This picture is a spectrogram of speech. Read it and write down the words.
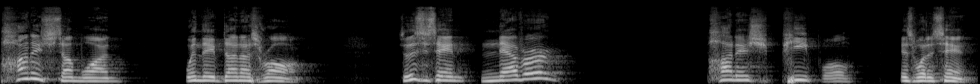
punish someone when they've done us wrong. So, this is saying never punish people, is what it's saying.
